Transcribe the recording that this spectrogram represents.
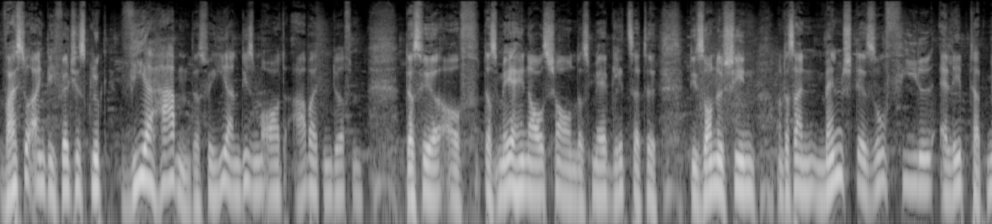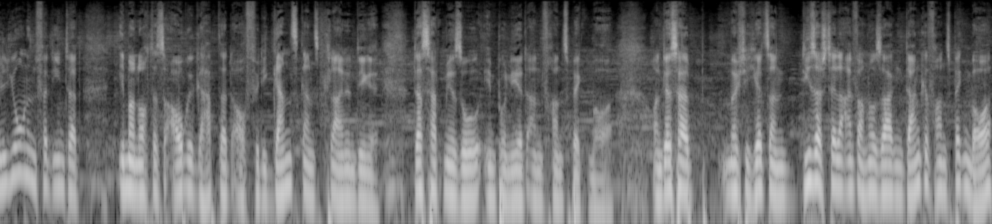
Weißt du eigentlich, welches Glück wir haben, dass wir hier an diesem Ort arbeiten dürfen, dass wir auf das Meer hinausschauen, das Meer glitzerte, die Sonne schien und dass ein Mensch, der so viel erlebt hat, Millionen verdient hat, immer noch das Auge gehabt hat, auch für die ganz, ganz kleinen Dinge. Das hat mir so imponiert an Franz Beckenbauer. Und deshalb möchte ich jetzt an dieser Stelle einfach nur sagen, danke Franz Beckenbauer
